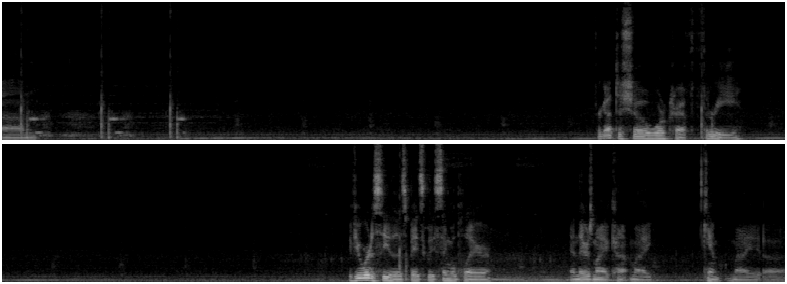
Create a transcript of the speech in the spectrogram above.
Um, forgot to show Warcraft 3. If you were to see this, basically single player, and there's my my camp, my uh,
